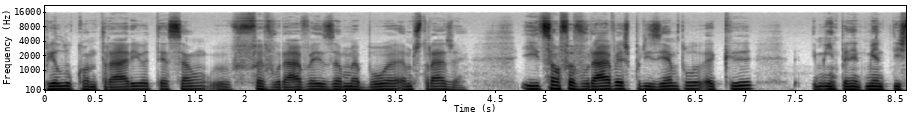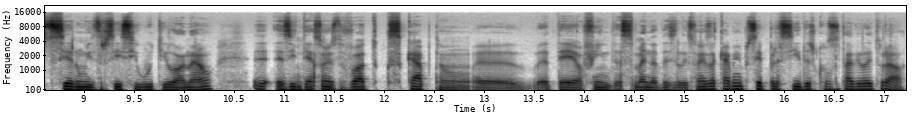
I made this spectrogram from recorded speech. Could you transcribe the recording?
pelo contrário, até são favoráveis a uma boa amostragem. E são favoráveis, por exemplo, a que independentemente disto ser um exercício útil ou não, eh, as intenções de voto que se captam uh, até ao fim da semana das eleições acabem por ser parecidas com o resultado eleitoral.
